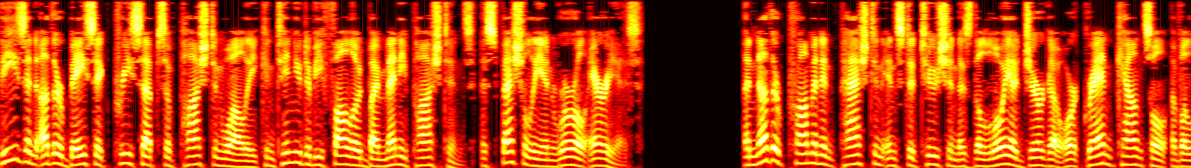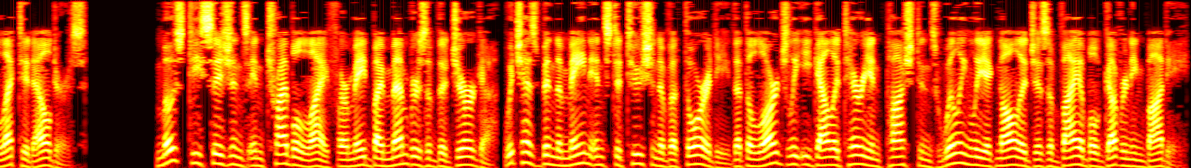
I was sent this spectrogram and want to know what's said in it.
These and other basic precepts of Pashtunwali continue to be followed by many Pashtuns, especially in rural areas. Another prominent Pashtun institution is the Loya Jirga or Grand Council of elected elders. Most decisions in tribal life are made by members of the Jirga, which has been the main institution of authority that the largely egalitarian Pashtuns willingly acknowledge as a viable governing body.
